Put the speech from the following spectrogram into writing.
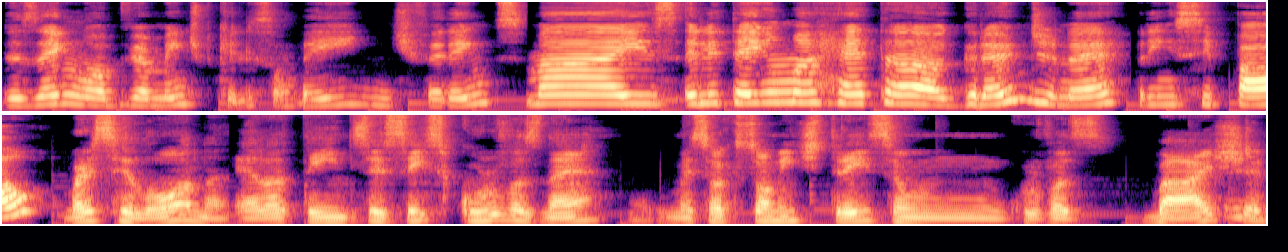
desenho, obviamente, porque eles são bem diferentes. Mas ele tem uma reta grande, né? Principal. Barcelona, ela tem 16 curvas, né? Mas só que somente três são curvas baixa.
